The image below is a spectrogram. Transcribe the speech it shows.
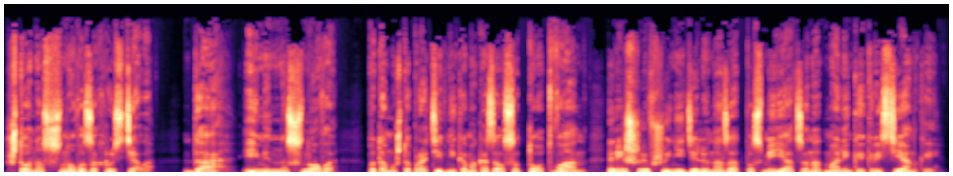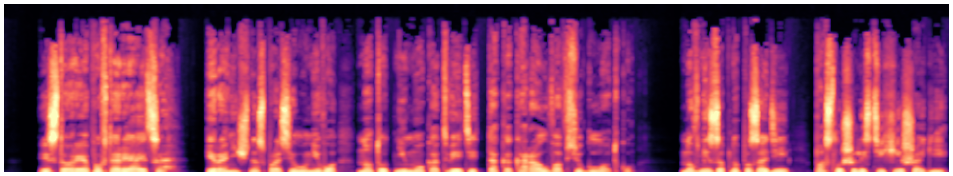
что она снова захрустела. Да, именно снова, потому что противником оказался тот Ван, решивший неделю назад посмеяться над маленькой крестьянкой. «История повторяется?» Иронично спросил у него, но тот не мог ответить, так как орал во всю глотку. Но внезапно позади послышались тихие шаги,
